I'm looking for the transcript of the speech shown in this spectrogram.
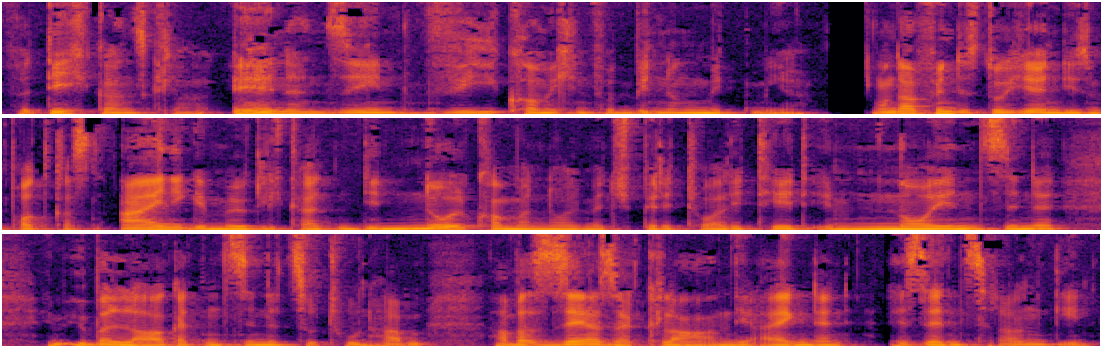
Für dich ganz klar innen sehen, wie komme ich in Verbindung mit mir. Und da findest du hier in diesem Podcast einige Möglichkeiten, die 0,0 mit Spiritualität im neuen Sinne, im überlagerten Sinne zu tun haben, aber sehr, sehr klar an die eigenen Essenz rangehen.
